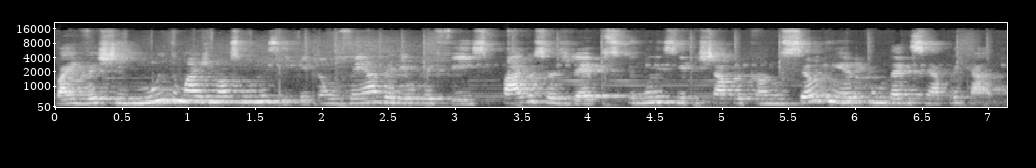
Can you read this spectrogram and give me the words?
vai investir muito mais no nosso município. Então, venha aderir ao Refis, pague os seus débitos, que o município está aplicando o seu dinheiro como deve ser aplicado.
